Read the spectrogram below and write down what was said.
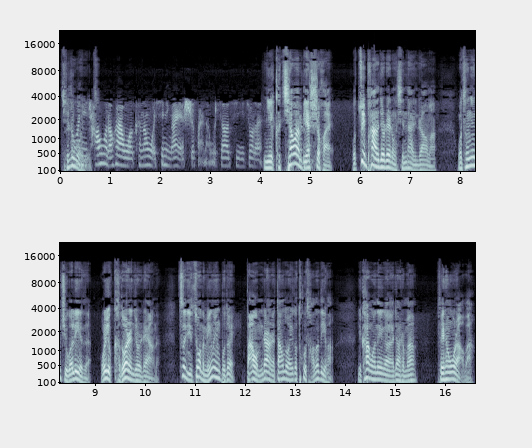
其实我，你吵我的话，我可能我心里面也释怀了。我知道自己做了。你可千万别释怀，我最怕的就是这种心态，你知道吗？我曾经举过例子，我说有可多人就是这样的，自己做的明明不对，把我们这儿呢当做一个吐槽的地方。你看过那个叫什么《非诚勿扰》吧？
